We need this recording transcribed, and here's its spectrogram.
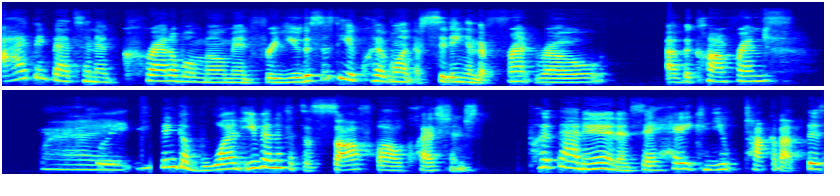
I think that's an incredible moment for you. This is the equivalent of sitting in the front row of the conference Right. Think of one, even if it's a softball question, just put that in and say, hey, can you talk about this?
